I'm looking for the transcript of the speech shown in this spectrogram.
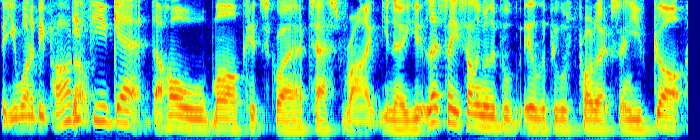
that you want to be part of it. if you get the whole market square test right, you know, you let's say you're selling other people other people's products and you've got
